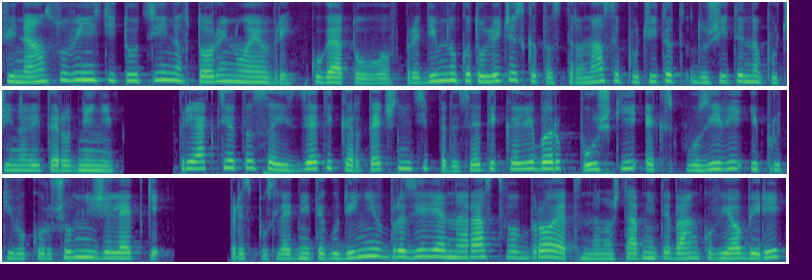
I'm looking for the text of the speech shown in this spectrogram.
финансови институции на 2 ноември, когато в предимно католическата страна се почитат душите на починалите роднини. При акцията са иззети картечници, 50 калибър, пушки, експлозиви и противокуршумни жилетки. През последните години в Бразилия нараства броят на мащабните банкови обири,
